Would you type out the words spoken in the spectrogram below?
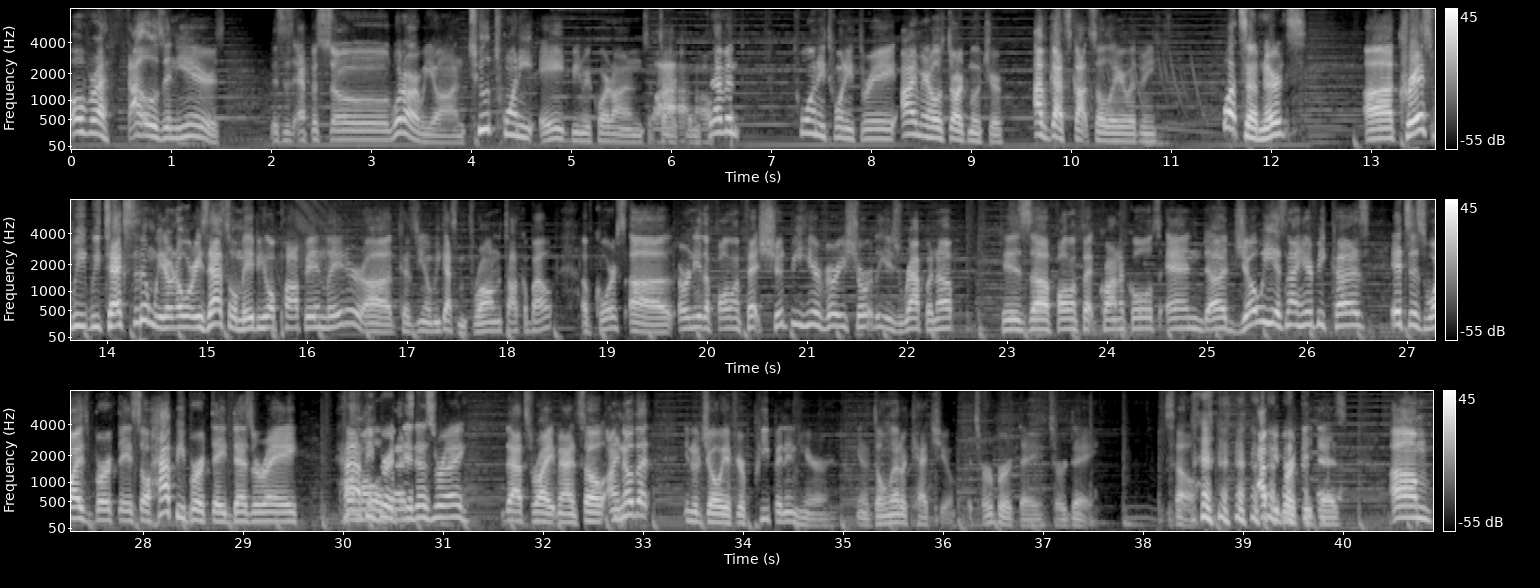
over a thousand years. This is episode, what are we on? 228, being recorded on September Wow. 27th, 2023. I'm your host, Darth Moocher. I've got Scott Solo here with me. What's up, nerds? Uh, Chris, we, we texted him. We don't know where he's at, so maybe he'll pop in later. Uh, because you know we got some Thrawn to talk about, of course. Uh, Ernie the Fallen Fett should be here very shortly. He's wrapping up his uh, Fallen Fett Chronicles, and uh, Joey is not here because it's his wife's birthday. So happy birthday, Desiree! Happy birthday. Desiree. That's right, man. So I know that you know Joey. If you're peeping in here, you know don't let her catch you. It's her birthday. It's her day. So happy birthday, Des. Um,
